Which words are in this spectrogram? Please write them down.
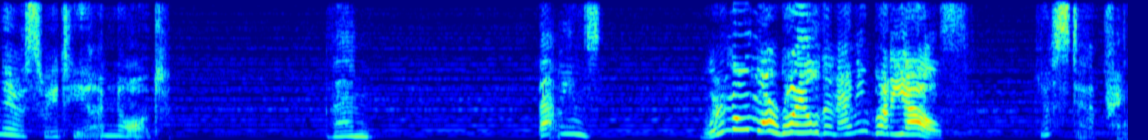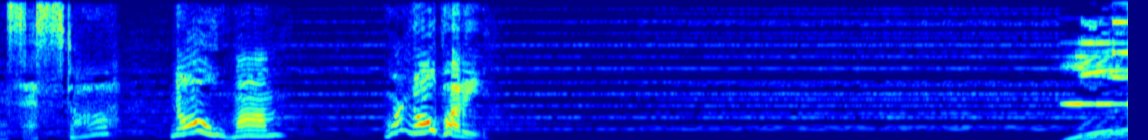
No, sweetie, I'm not. Then. That means. We're no more royal than anybody else. You're still a princess, Star. No, Mom. We're nobody. Wait!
